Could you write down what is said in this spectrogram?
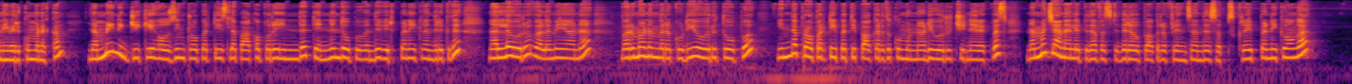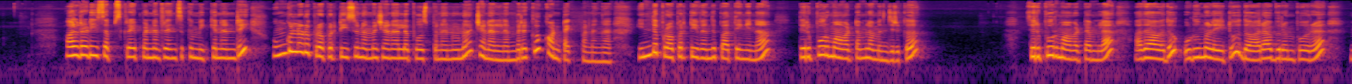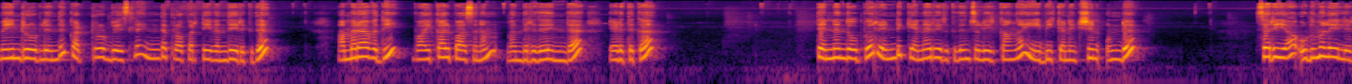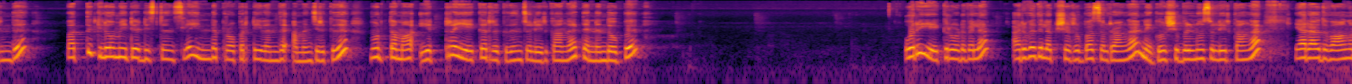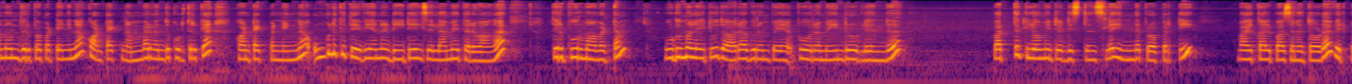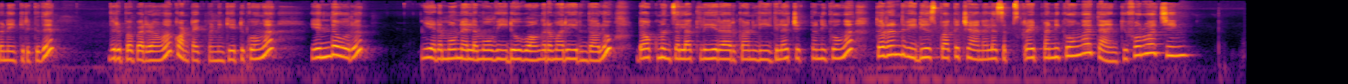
அனைவருக்கும் வணக்கம். நம்ம இன்னைக்கு ஜிகே ஹவுசிங் ப்ராப்பர்ட்டிஸில் பார்க்க போகிற இந்த தென்னந்தோப்பு வந்து விற்பனைக்கு வந்திருக்குது. நல்ல ஒரு வலிமையான வருமானம் வரக்கூடிய ஒரு தோப்பு. இந்த ப்ராப்பர்ட்டி பற்றி பார்க்குறதுக்கு முன்னாடி ஒரு சின்ன ரெக்வஸ்ட் நம்ம சேனல் இப்போ தான் ஃபஸ்ட்டு தடவை பார்க்குற ஃப்ரெண்ட்ஸ் அந்த சப்ஸ்கிரைப் பண்ணிக்கோங்க. ஆல்ரெடி சப்ஸ்கிரைப் பண்ண ஃப்ரெண்ட்ஸுக்கு மிக்க நன்றி. உங்களோட ப்ராப்பர்ட்டிஸும் நம்ம சேனலில் போஸ்ட் பண்ணணுன்னா சேனல் நம்பருக்கு காண்டாக்ட் பண்ணுங்கள் இந்த ப்ராப்பர்ட்டி வந்து பார்த்திங்கன்னா திருப்பூர் மாவட்டம்ல அமைஞ்சிருக்கு. திருப்பூர் மாவட்டமில் அதாவது உடுமலை டு தாராபுரம் போகிற மெயின் ரோட்லேருந்து கட் ரோட் பேஸில் இந்த ப்ராப்பர்ட்டி வந்து இருக்குது. அமராவதி வாய்க்கால் பாசனம் வந்துடுது இந்த இடத்துக்கு. தென்னந்தோப்பு ரெண்டு கிணறு இருக்குதுன்னு சொல்லியிருக்காங்க. இபி கனெக்ஷன் உண்டு. சரியாக உடுமலையிலிருந்து பத்து கிலோமீட்டர் டிஸ்டன்ஸில் இந்த ப்ராப்பர்ட்டி வந்து அமைஞ்சிருக்குது. மொத்தமாக எட்டரை ஏக்கர் இருக்குதுன்னு சொல்லியிருக்காங்க தென்னந்தோப்பு. ஒரு ஏக்கரோட விலை அறுபது லட்சம் ரூபாய் சொல்கிறாங்க நெகோஷியபிள்னு சொல்லியிருக்காங்க. யாராவது வாங்கணும்னு விருப்பப்பட்டீங்கன்னா காண்டாக்ட் நம்பர் வந்து கொடுத்துருக்கேன். காண்டாக்ட் பண்ணிங்கன்னா உங்களுக்கு தேவையான டீட்டெயில்ஸ் எல்லாமே தருவாங்க. திருப்பூர் மாவட்டம் உடுமலை டு தாராபுரம் பே போகிற மெயின் ரோட்லேருந்து பத்து கிலோமீட்டர் டிஸ்டன்ஸில் இந்த ப்ராப்பர்ட்டி வாய்க்கால் பாசனத்தோட விற்பனைக்கு இருக்குது. விருப்பப்படுறவங்க காண்டாக்ட் பண்ணி கேட்டுக்கோங்க. எந்த ஒரு இடமோ நிலமோ வீடோ வாங்குற மாதிரி இருந்தாலும் டாக்குமெண்ட்ஸ் எல்லாம் கிளியராக இருக்கான்னு லீகலாக செக் பண்ணிக்கோங்க. தொடர்ந்து வீடியோஸ் பார்க்க சேனலை சப்ஸ்கிரைப் பண்ணிக்கோங்க. தேங்க்யூ ஃபார் வாட்சிங்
